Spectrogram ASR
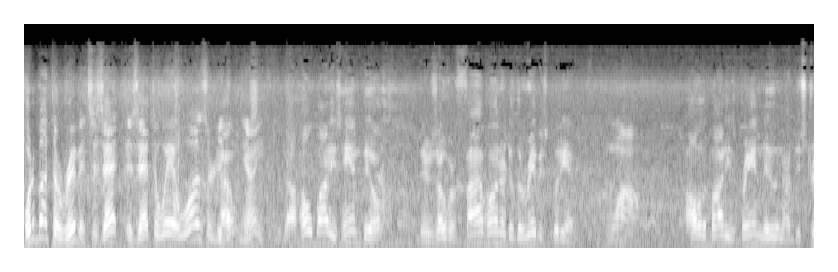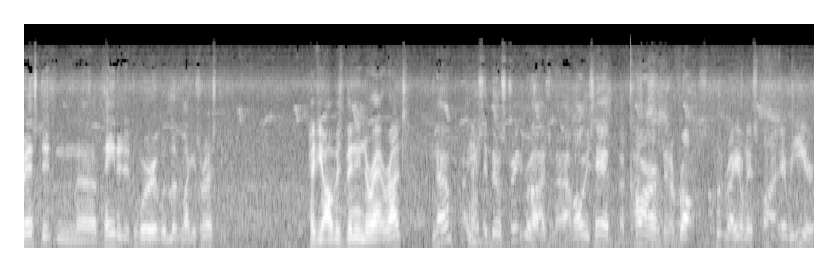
What about the rivets? Is that is that the way it was, or did No, yeah? the whole body's hand built. There's over 500 of the rivets put in. Wow. All the body is brand new, and I distressed it and uh, painted it to where it would look like it's rusty. Have you always been into rat rods? No, I usually build street rods. Now I've always had a car that I brought put right here on this spot every year.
